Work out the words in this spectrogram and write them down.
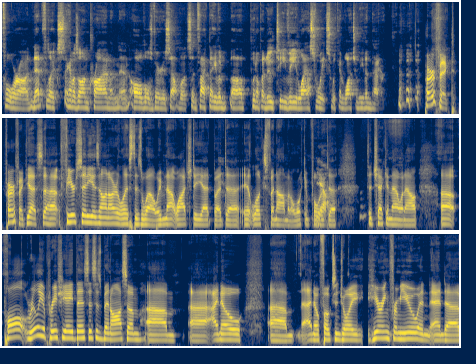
for uh, Netflix, Amazon Prime, and, and all those various outlets. In fact, they even uh, put up a new TV last week so we can watch them even better. perfect. Perfect. Yes. Uh, Fear City is on our list as well. We've not watched it yet, but uh, it looks phenomenal. Looking forward yeah. to, to checking that one out. Uh, Paul, really appreciate this. This has been awesome. Um, uh, I know, um, I know folks enjoy hearing from you, and and uh,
